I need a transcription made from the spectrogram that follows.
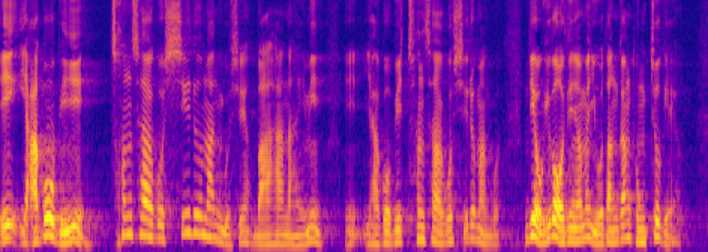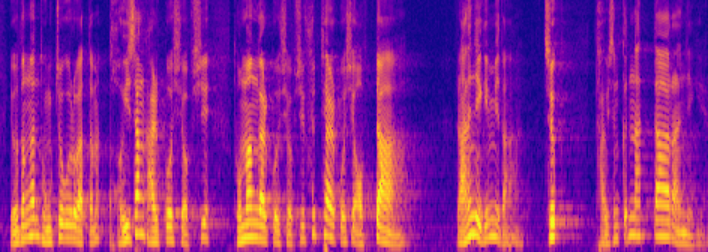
이 야곱이 천사하고 씨름한 곳이에요. 마하나임이 야곱이 천사하고 씨름한 곳. 근데 여기가 어디냐면 요단강 동쪽이에요. 요단강 동쪽으로 갔다면 더 이상 갈 곳이 없이 도망갈 곳이 없이 후퇴할 곳이 없다라는 얘기입니다. 즉 다윗은 끝났다라는 얘기예요.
